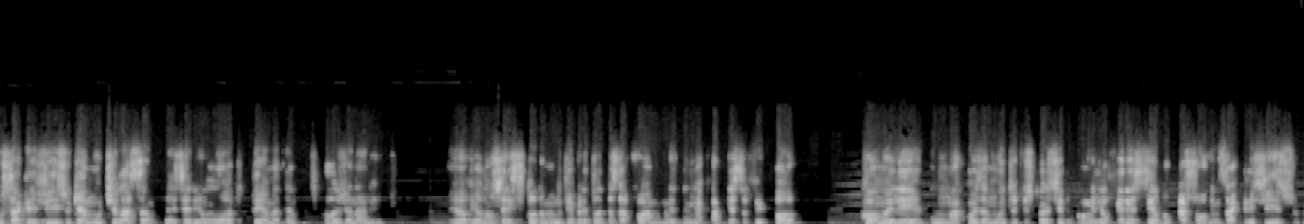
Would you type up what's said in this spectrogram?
O sacrifício que é a mutilação. Daí seria um outro tema dentro da psicologia analítica. Eu, eu não sei se todo mundo interpretou dessa forma, mas na minha cabeça ficou como ele, uma coisa muito distorcida, como ele oferecendo o cachorro em sacrifício.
